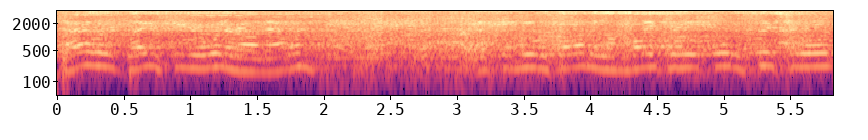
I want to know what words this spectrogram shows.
Tyler Deister, your winner on that one. That's to move us on the micro 46 year old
